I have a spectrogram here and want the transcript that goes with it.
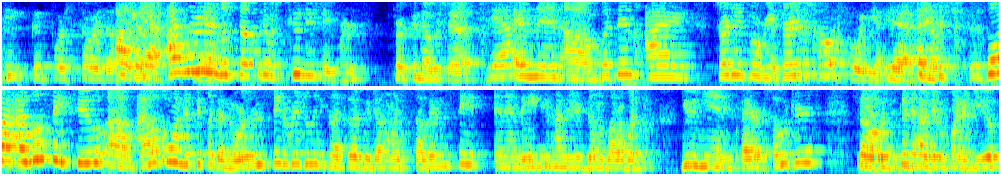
be good for a story, though. Oh too. yeah, I literally Yes. looked up. There was two newspapers for Kenosha. Yeah? And then, um, but then I started doing some more It's research. too cold for you. Yeah. well, I will say too. Um, I also wanted to pick like a northern state originally because I feel like we've done only southern states, and in the Mm-hmm. 1800s you're dealing with a lot of like Union and Confederate soldiers. So it was Yes. good to have a different point of view.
